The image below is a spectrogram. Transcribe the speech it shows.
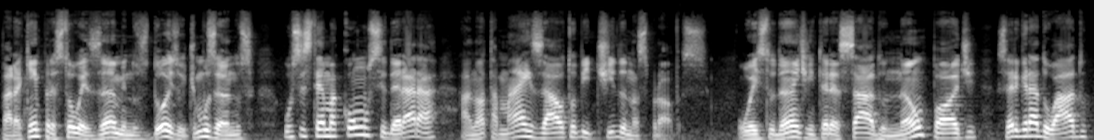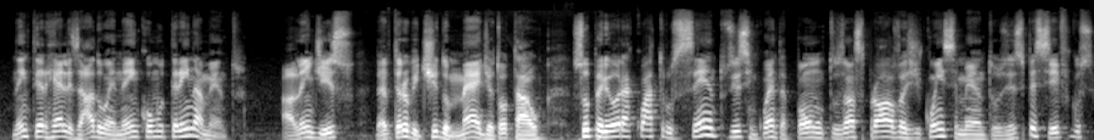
Para quem prestou o exame nos dois últimos anos, o sistema considerará a nota mais alta obtida nas provas. O estudante interessado não pode ser graduado nem ter realizado o Enem como treinamento. Além disso, deve ter obtido média total superior a 450 pontos nas provas de conhecimentos específicos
